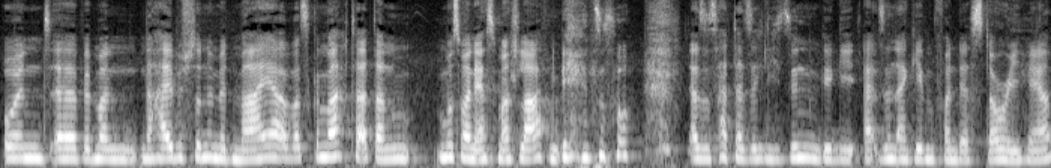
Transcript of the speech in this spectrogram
Und äh, wenn man eine halbe Stunde mit Maya was gemacht hat, dann muss man erstmal schlafen gehen. So. Also es hat tatsächlich Sinn, äh, Sinn ergeben von der Story her.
